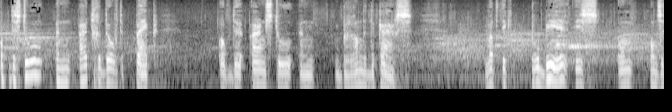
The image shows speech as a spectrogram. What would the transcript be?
Op de stoel een uitgedoofde pijp. Op de armstoel een brandende kaars. Wat ik probeer is om onze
